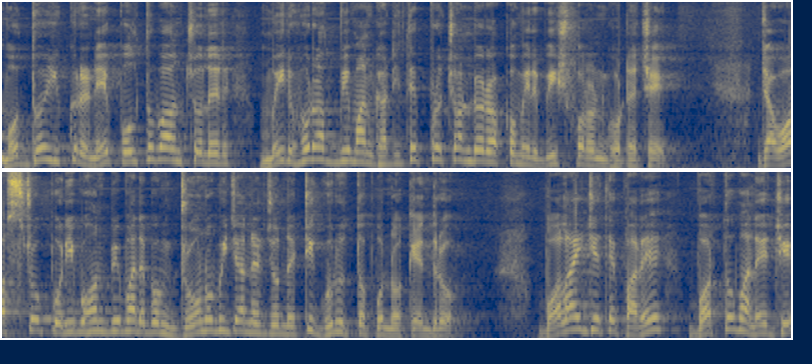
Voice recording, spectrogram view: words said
মধ্য ইউক্রেনে পোলতোবা অঞ্চলের মিরহোরাত বিমান ঘাঁটিতে প্রচণ্ড রকমের বিস্ফোরণ ঘটেছে। যা অস্ত্র পরিবহন বিমান এবং ড্রোন অভিযানের জন্য একটি গুরুত্বপূর্ণ কেন্দ্র। বলাই যেতে পারে, বর্তমানে যে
